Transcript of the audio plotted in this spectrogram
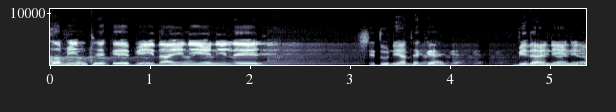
জমিন থেকে বিদায় নিয়ে নিলেন। সে দুনিয়া থেকে বিদায় নিয়ে নিল।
